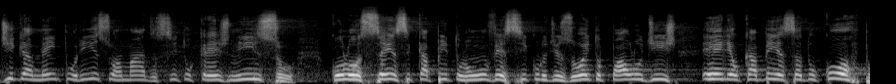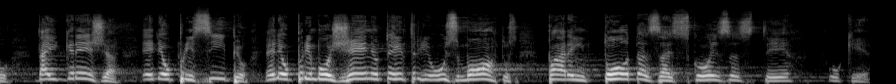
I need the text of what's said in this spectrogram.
Diga amém por isso, amado, se tu crês nisso. Colossenses capítulo 1, versículo 18, Paulo diz: Ele é o cabeça do corpo, da igreja, ele é o princípio, ele é o primogênito entre os mortos, para em todas as coisas ter o quê?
